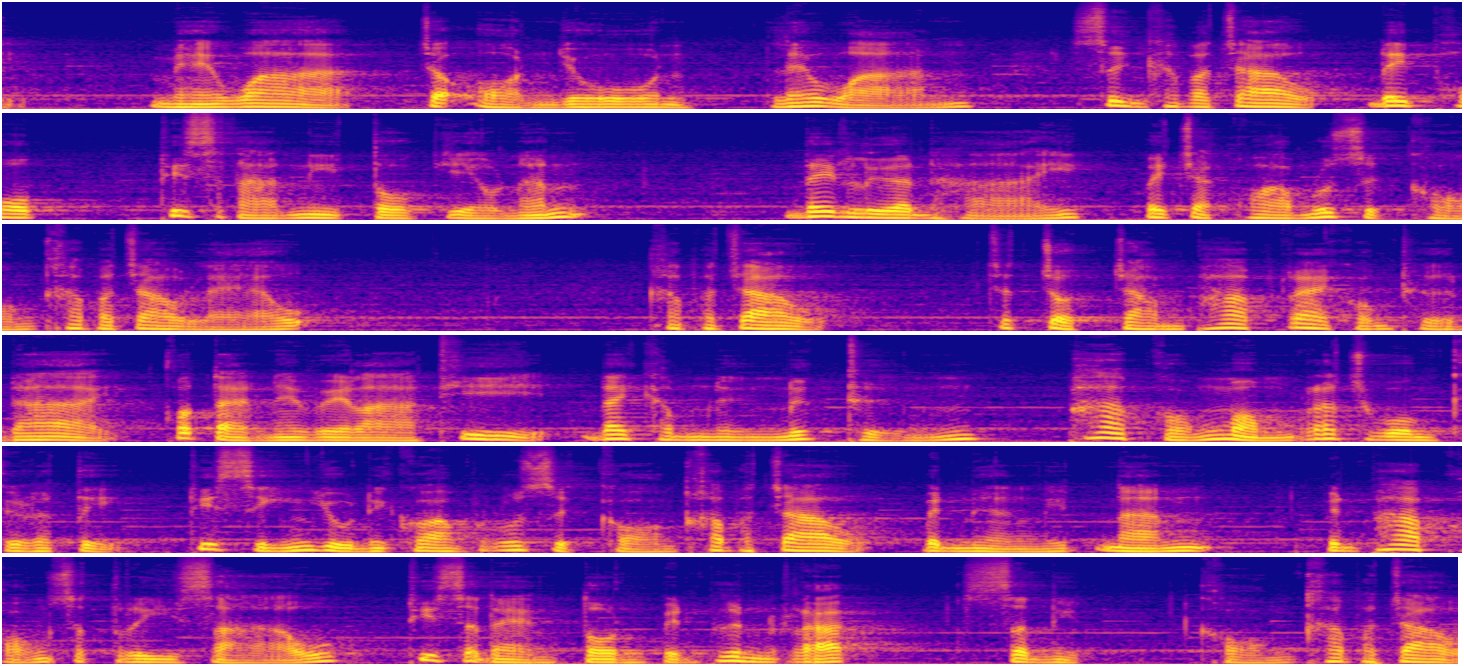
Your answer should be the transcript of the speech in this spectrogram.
แม้ว่าจะอ่อนโยนและหวาน ซึ่งข้าพเจ้าได้พบที่สถานีโตเกียวนั้น ได้เลือนหายไปจากความรู้สึกของข้าพเจ้าแล้ว ข้าพเจ้าจะจดจำภาพแรกของเธอได้ ก็แต่ในเวลาที่ได้คำนึงนึกถึง ภาพของหม่อมราชวงศ์กิรติที่สิงอยู่ในความรู้สึกของข้าพเจ้าเป็นเนืองนิดนั้น เป็นภาพของสตรีสาวที่แสดงตนเป็นเพื่อนรักสนิทของข้าพเจ้า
